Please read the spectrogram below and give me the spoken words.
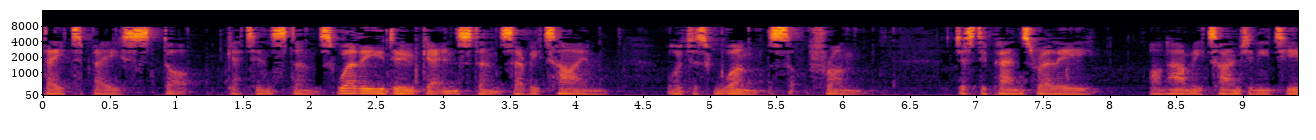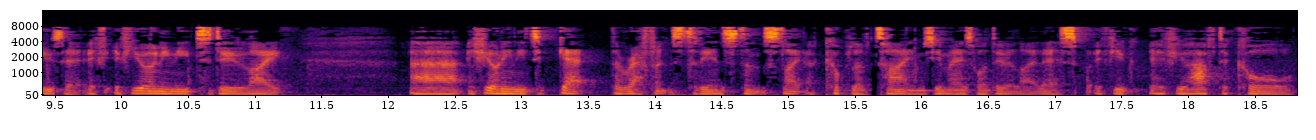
database.getInstance whether you do getInstance every time or just once up front just depends really on how many times you need to use it. If, if you only need to do like uh, if you only need to get the reference to the instance like a couple of times, you may as well do it like this. But if you if you have to call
